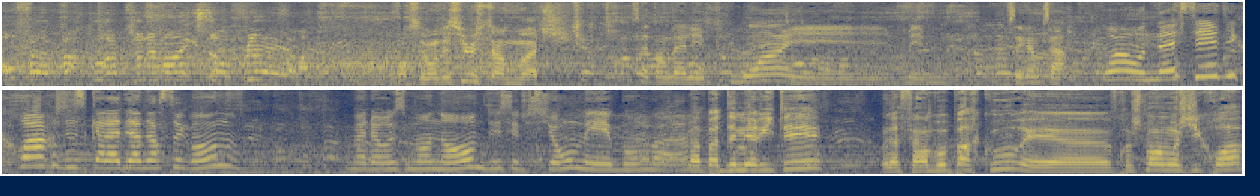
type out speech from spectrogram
ont fait un parcours absolument exemplaire. Forcément déçu, mais c'était un match. On s'attendait à aller plus loin, et... mais c'est comme ça. Ouais, on a essayé d'y croire jusqu'à la dernière seconde. Malheureusement, non, déception, mais bon, bah. On n'a pas démérité. On a fait un beau parcours et euh, franchement, moi j'y crois.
